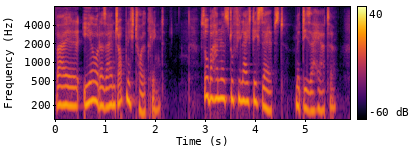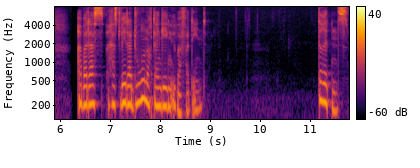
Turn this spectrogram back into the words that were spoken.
weil ihr oder sein Job nicht toll klingt? So behandelst du vielleicht dich selbst mit dieser Härte. Aber das hast weder du noch dein Gegenüber verdient. Drittens.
